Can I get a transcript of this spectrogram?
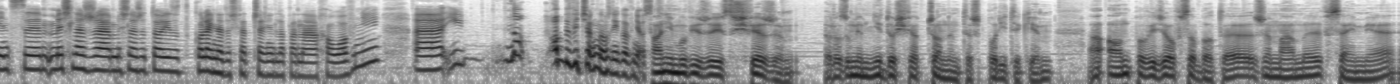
Więc y, myślę, że myślę, że to jest kolejne doświadczenie dla pana Hołowni e, i no, oby wyciągnął z niego wnioski. Pani mówi, że jest świeżym, rozumiem, niedoświadczonym też politykiem, a on powiedział w sobotę, że mamy w Sejmie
